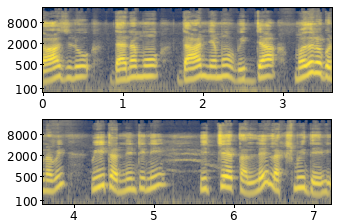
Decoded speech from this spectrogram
గాజులు ధనము ధాన్యము విద్య మొదలగునవి వీటన్నింటినీ ఇచ్చే తల్లే లక్ష్మీదేవి.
